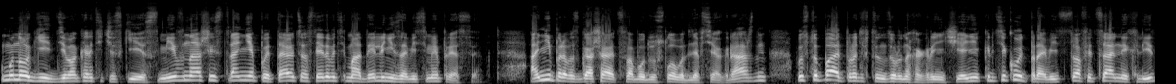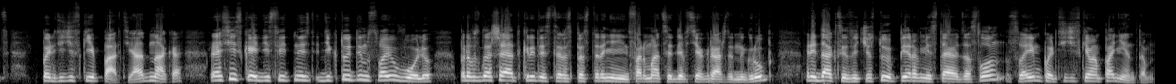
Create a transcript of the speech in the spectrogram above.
многие демократические СМИ в нашей стране пытаются следовать модели независимой прессы. Они провозглашают свободу слова для всех граждан, выступают против цензурных ограничений, критикуют правительство, официальных лиц, политические партии. Однако, российская действительность диктует им свою волю, провозглашая открытость распространения информации для всех граждан и групп, редакции зачастую первыми ставят заслон своим политическим оппонентам.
